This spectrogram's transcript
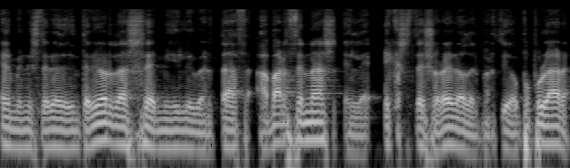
El Ministerio de Interior da semi-libertad a Bárcenas, el ex tesorero del Partido Popular,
